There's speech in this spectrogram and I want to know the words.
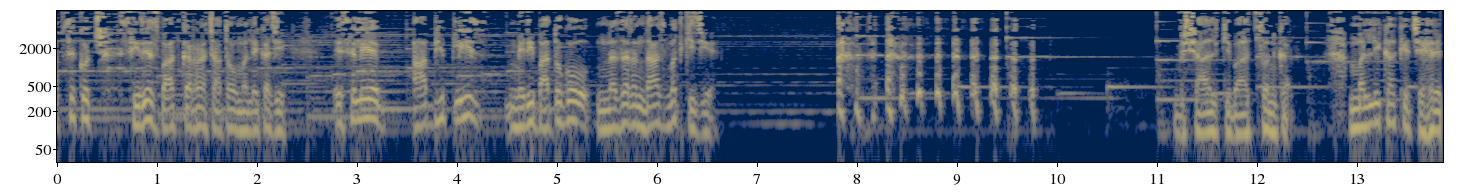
आपसे कुछ सीरियस बात करना चाहता हूँ, मल्लिका जी। इसलिए आप भी प्लीज़ मेरी बातों को नजरअंदाज मत कीजिए। विशाल की बात सुनकर मल्लिका के चेहरे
